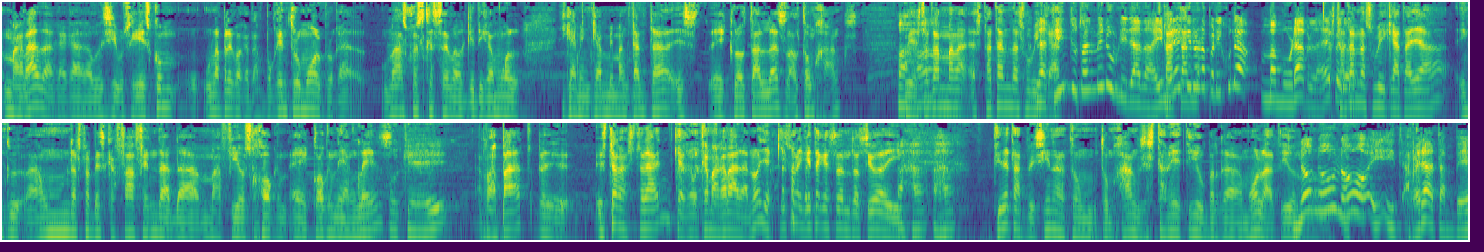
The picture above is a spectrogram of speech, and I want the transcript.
M'agrada, que, que, o sigui, o sigui, és com una pel·lícula que tampoc entro molt, però que una de les coses que se el critica molt i que a mi en canvi m'encanta és eh, Cloud Atlas, el Tom Hanks. Vull dir, està, tan mal, està tan la desubicat tinc totalment oblidada. I mira tan- que era una pel·lícula memorable, eh? està Però... tan desubicat allà a un dels papers que fa fent de, de mafiós hog- eh, cockney anglès Ok. rapat, que és tan estrany que, que m'agrada, no? I aquí és una miqueta aquesta sensació de dir Ahà, ahà. Tira't a la piscina, Tom, Tom Hanks, està bé, tio, perquè mola, tio. No, no, no. I, i, a veure, també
